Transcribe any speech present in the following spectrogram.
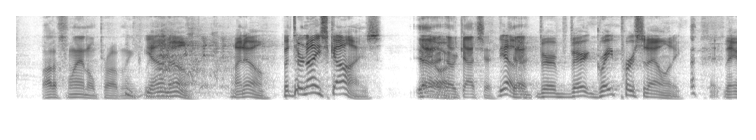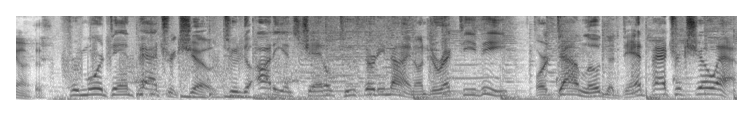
lot of flannel, probably. Yeah, I know. I know. But they're nice guys. They Yeah. are. oh, gotcha. Yeah, they're very, very great personality. They are. For more Dan Patrick Show, tune to Audience Channel 239 on DirecTV or download the Dan Patrick Show app.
